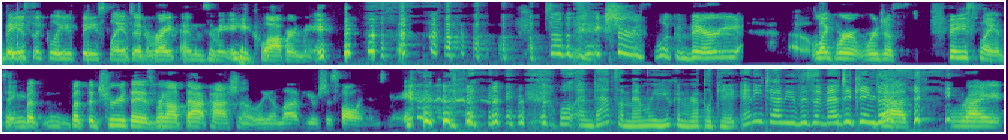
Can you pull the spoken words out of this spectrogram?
basically face planted right into me. He clobbered me. so the pictures look very uh, like we're we're just face planting, but but the truth is we're not that passionately in love. He was just falling into me. well, and that's a memory you can replicate anytime you visit Magic Kingdom. That's right.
